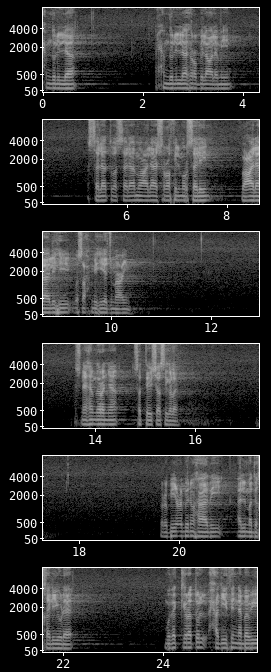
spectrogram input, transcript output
الحمد لله الحمد لله رب العالمين الصلاة والسلام على أشرف المرسلين وعلى آله وصحبه أجمعين സ്നേഹം നിറഞ്ഞ സത്യവിശ്വാസികളെ റബീഅബിനു ഹാദി അൽ മദ്ഖലിയുടെ മുദക്കിറത്തുൽ ഹദീസിൻ നബവി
